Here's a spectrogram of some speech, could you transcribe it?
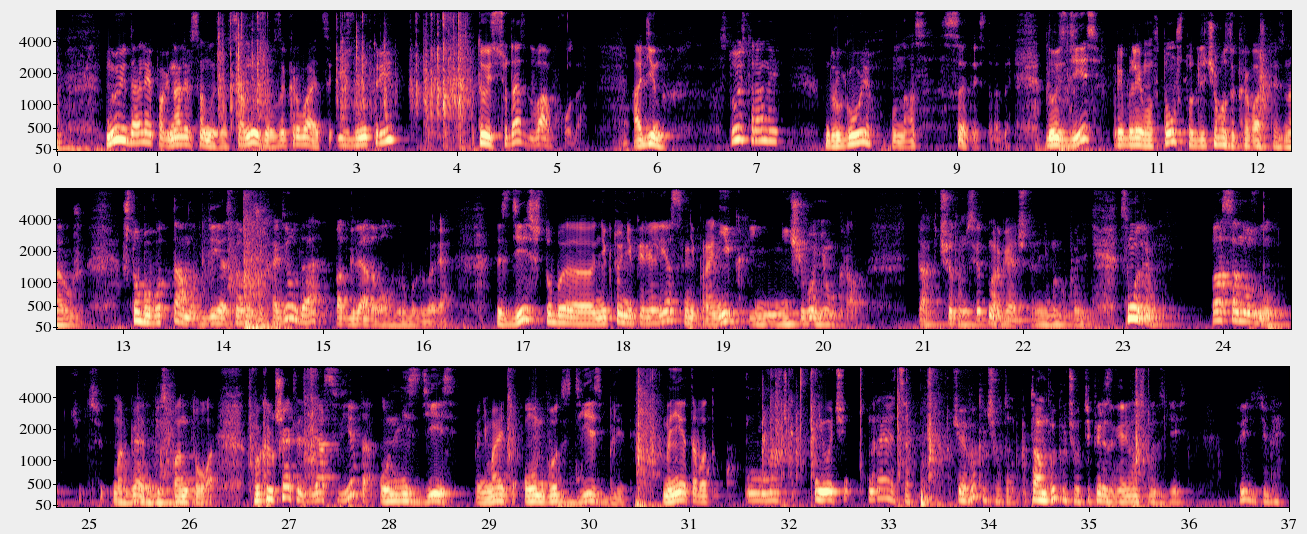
Ну и далее погнали в санузел. Санузел закрывается изнутри. То есть сюда два входа. Один с той стороны, другую у нас с этой стороны. Но здесь проблема в том, что для чего закрывашка изнаружи. Чтобы вот там, вот, где я снаружи ходил, да, подглядывал, грубо говоря. Здесь, чтобы никто не перелез, не проник и ничего не украл. Так, что там, свет моргает, что ли, не могу понять. Смотрим по санузлу. Что-то свет моргает беспонтово. Выключатель для света, он не здесь, понимаете? Он вот здесь, блин. Мне это вот немножечко не очень нравится. Что, я выключил там? Там выключил, теперь загорелось вот здесь. Видите, блин?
